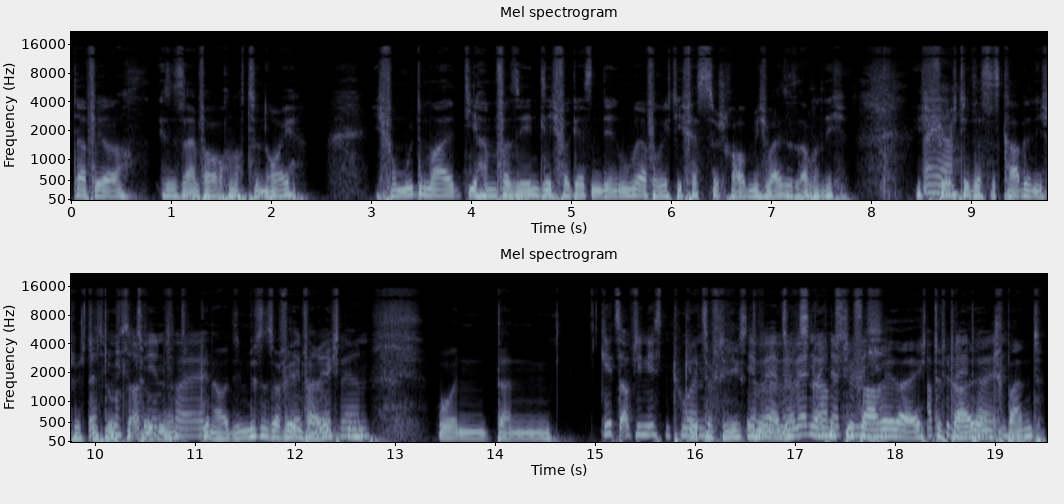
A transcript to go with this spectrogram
Dafür ist es einfach auch noch zu neu. Ich vermute mal, die haben versehentlich vergessen, den Umwerfer richtig festzuschrauben. Ich weiß es aber nicht. Ich ah, fürchte, dass das Kabel nicht richtig das durchgezogen wird. Genau, die müssen es auf jeden Fall richten. Werden. Und dann geht's auf die nächsten Touren. Geht's auf die nächsten ja, Touren. Ansonsten haben es die Fahrräder echt total entspannt.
